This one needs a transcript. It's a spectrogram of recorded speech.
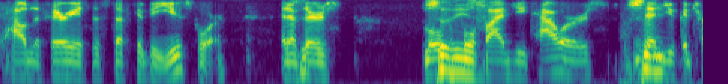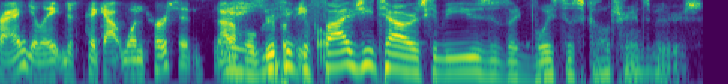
how nefarious this stuff could be used for. And if So- there's so multiple these- 5G towers, so then the- you could triangulate and just pick out one person, not a Hey, whole you group of think the 5G towers could be used as like voice to skull transmitters?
